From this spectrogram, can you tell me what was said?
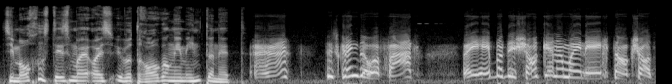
Sie machen es diesmal als Übertragung im Internet. Aha, das klingt aber fad. Weil ich hätte mir das schon gerne mal in echt angeschaut.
